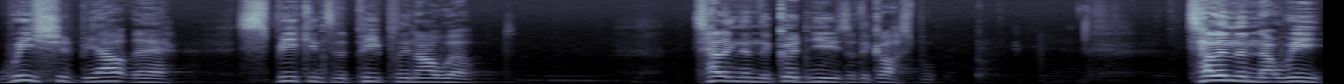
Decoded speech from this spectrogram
We should be out there speaking to the people in our world, telling them the good news of the gospel, telling them that we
